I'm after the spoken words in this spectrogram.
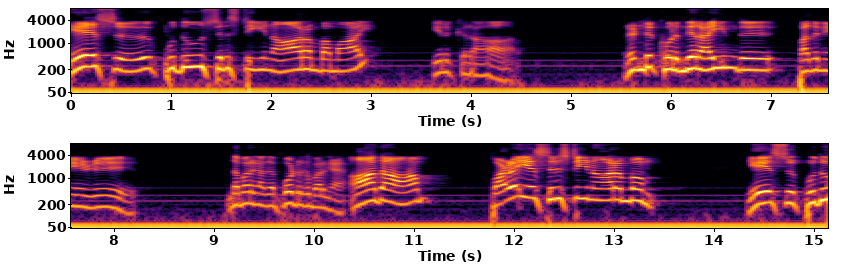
இயேசு புது சிருஷ்டியின் ஆரம்பமாய் இருக்கிறார். ரெண்டு குருந்தியர் ஐந்து பதினேழு. இந்த பாருங்க அதை போட்டிருக்க பாருங்க. ஆதாம் பழைய சிருஷ்டியின் ஆரம்பம். இயேசு புது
